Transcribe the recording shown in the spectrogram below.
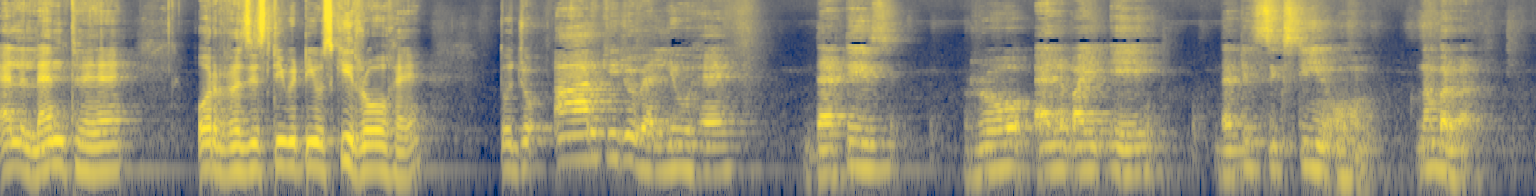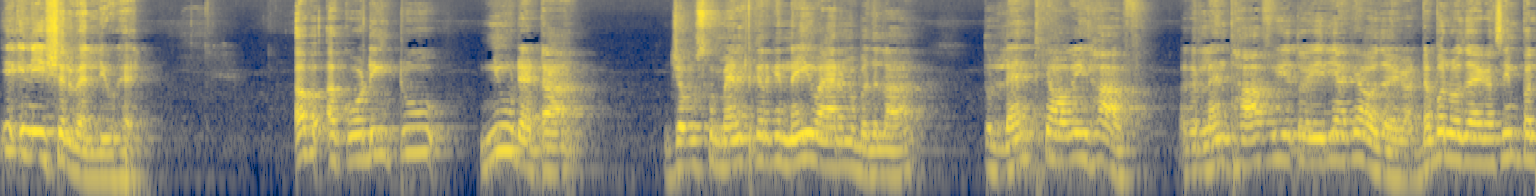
एल लेंथ है और रजिस्टिविटी उसकी रो है। तो जो आर की जो वैल्यू है that is rho L by A that is sixteen ohm number one ये इनिशियल वैल्यू है। अब अकॉर्डिंग टू न्यू डाटा जब उसको मेल्ट करके नई वायर में बदला तो लेंथ क्या हो गई? हाफ़ अगर लेंथ हाफ़ हुई है तो एरिया क्या हो जाएगा? डबल हो जाएगा सिंपल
